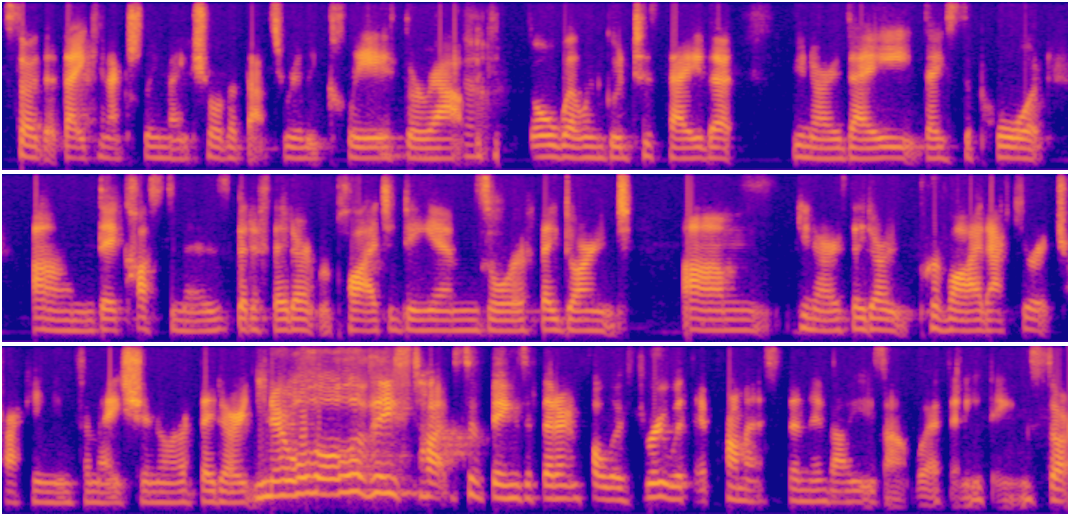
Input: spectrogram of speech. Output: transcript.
so that they can actually make sure that that's really clear throughout. Yeah. Because it's all well and good to say that, you know, they they support um, their customers, but if they don't reply to DMs or if they don't, um, you know, if they don't provide accurate tracking information or if they don't, you know, all, all of these types of things, if they don't follow through with their promise, then their values aren't worth anything. So,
